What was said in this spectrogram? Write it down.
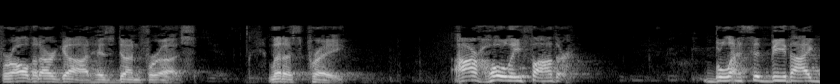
for all that our God has done for us. Let us pray. Our Holy Father, blessed be thy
